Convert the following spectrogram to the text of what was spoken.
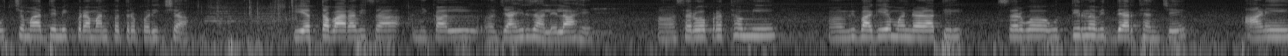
उच्च माध्यमिक प्रमाणपत्र परीक्षा इयत्ता बारावीचा निकाल अ, जाहीर झालेला आहे. अ, सर्वप्रथम मी अ, विभागीय मंडळातील सर्व उत्तीर्ण विद्यार्थ्यांचे आणि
